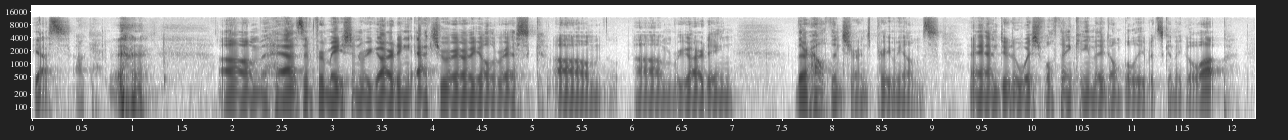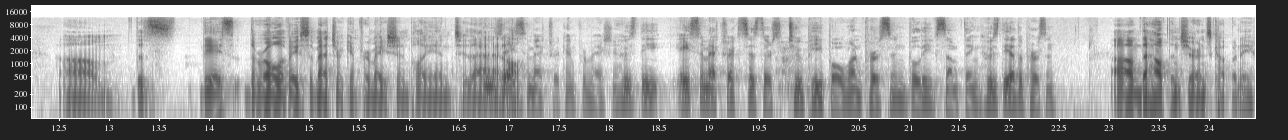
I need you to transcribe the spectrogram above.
Yes. Okay. um, has information regarding actuarial risk um, um, regarding their health insurance premiums, and due to wishful thinking, they don't believe it's going to go up. Um, does the as- the role of asymmetric information play into that Who's at all? asymmetric information? Who's the asymmetric says there's two people, one person believes something. Who's the other person? Um, the health insurance company.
